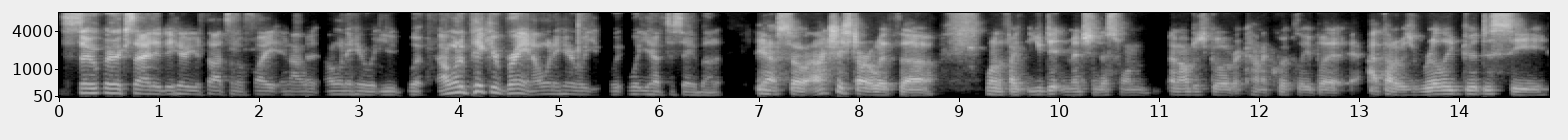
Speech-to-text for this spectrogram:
super excited to hear your thoughts on the fight, and I, I want to hear what you what I want to pick your brain. I want to hear what you what you have to say about it. Yeah, so I actually start with uh, one of the fights. You didn't mention this one, and I'll just go over it kind of quickly. But I thought it was really good to see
